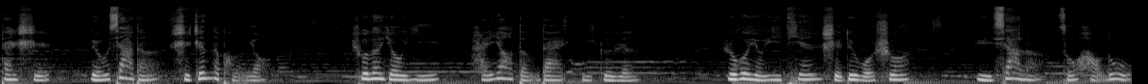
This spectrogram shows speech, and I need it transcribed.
但是留下的是真的朋友。除了友谊，还要等待一个人。如果有一天谁对我说：“雨下了，走好路。”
